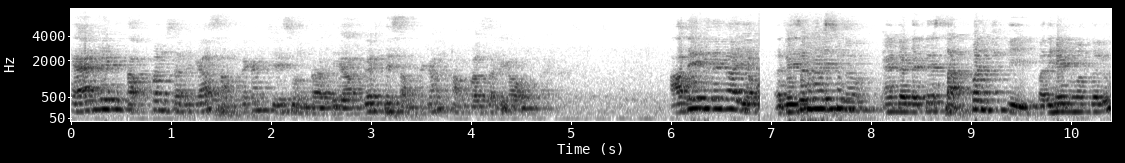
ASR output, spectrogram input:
క్యాండిడేట్ తప్పనిసరిగా సంతకం చేసి ఉండాలి. అభ్యర్థి సంతకం కంపల్సరిగా ఉండాలి. అదే విధంగా రిజర్వేషన్ ఏంటంటే సర్పంచ్కి పదిహేను వందలు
